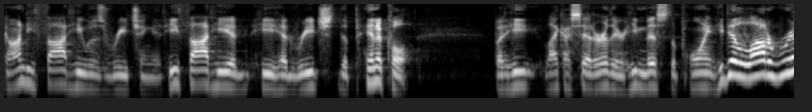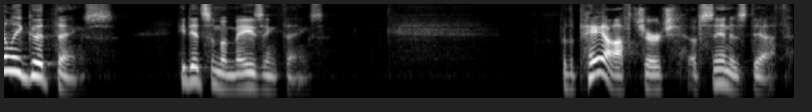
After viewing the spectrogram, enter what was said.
Gandhi thought he was reaching it. He thought he had, he had reached the pinnacle. But he, like I said earlier, he missed the point. He did a lot of really good things, he did some amazing things. For the payoff, church, of sin is death,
